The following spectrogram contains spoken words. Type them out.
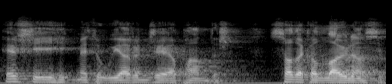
her şeyi hikmeti uyarınca yapandır. Sadakallahü lansim.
